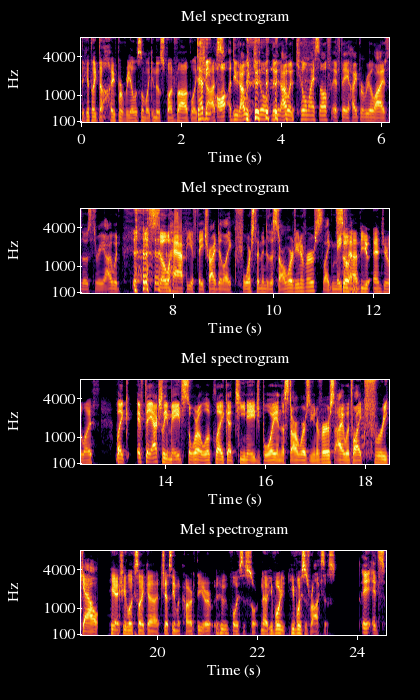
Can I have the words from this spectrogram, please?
they get like the hyper realism, like in those SpongeBob like That'd shots. be aw- dude. I would kill, dude. I would kill myself if they hyper realized those three. I would be so happy if they tried to like force them into the Star Wars universe. Like make so them happy you end your life. like if they actually made Sora look like a teenage boy in the Star Wars universe. I would like freak out. He actually looks like uh, Jesse McCartney, or who voices Sora? No, he vo- he voices Roxas. It, it's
